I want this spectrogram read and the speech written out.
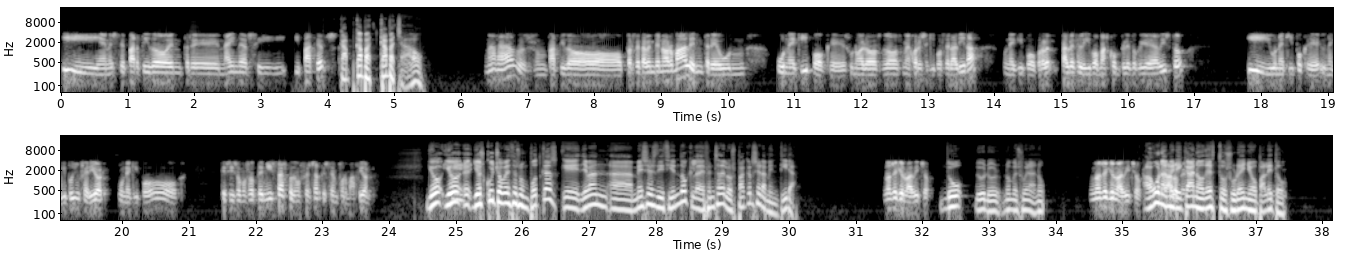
Y en este partido entre Niners y, Packers. Capa, capa, chao. Nada, pues un partido perfectamente normal entre un un equipo que es uno de los dos mejores equipos de la liga, un equipo tal vez el equipo más completo que yo haya visto y un equipo que un equipo inferior, un equipo que si somos optimistas podemos pensar que está en formación. Yo, yo, eh, yo escucho a veces un podcast que llevan ah, meses diciendo que la defensa de los Packers era mentira. No sé quién lo ha dicho. No, no, no, no me suena, no. No sé quién lo ha dicho. Algún americano de esto, sureño, paleto.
